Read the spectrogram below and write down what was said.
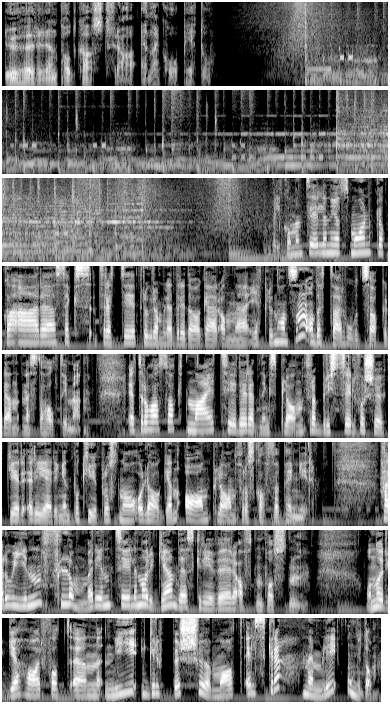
Du hører en podkast fra NRK P2. Velkommen til Nyhetsmorgen. Klokka er 6.30. Programleder i dag er Anne Jetlund Hansen, og dette er hovedsaker den neste halvtimen. Etter å ha sagt nei til redningsplanen fra Brussel, forsøker regjeringen på Kypros nå å lage en annen plan for å skaffe penger. Heroinen flommer inn til Norge, det skriver Aftenposten. Og Norge har fått en ny gruppe sjømatelskere, nemlig ungdom.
